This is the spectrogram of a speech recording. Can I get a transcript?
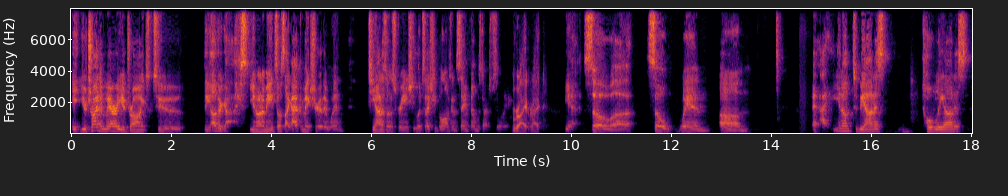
it, you're trying to marry your drawings to the other guys. You know what I mean? So it's like I have to make sure that when Tiana's on the screen, she looks like she belongs in the same film as Dr. Facilier. Right. Right. Yeah. So uh, so when um, I, you know, to be honest, totally honest,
